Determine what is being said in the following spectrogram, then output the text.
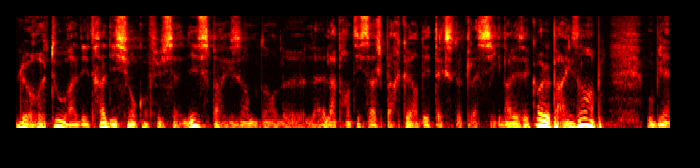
le retour à des traditions confucianistes, par exemple dans l'apprentissage par cœur des textes classiques dans les écoles, par exemple, ou bien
